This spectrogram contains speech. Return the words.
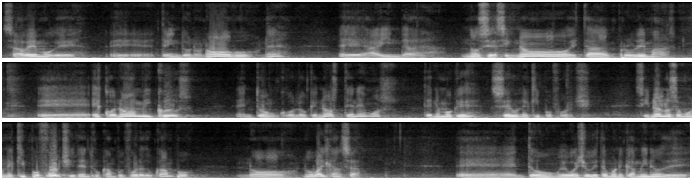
Sabemos que eh, tem dono novo, eh, ainda no se asignó, está en problemas eh, económicos. Entonces, con lo que nos tenemos, tenemos que ser un equipo fuerte. Si no, no somos un equipo fuerte dentro del campo y fuera del campo, no, no va a alcanzar. Eh, entonces, yo creo que estamos en el camino de,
